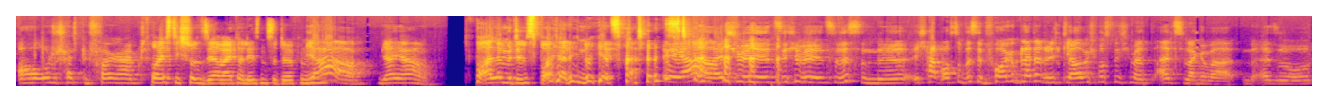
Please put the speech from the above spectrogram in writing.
Oh, ohne Scheiß, bin voll gehypt. Freust dich schon sehr, weiterlesen zu dürfen. Ja, ja, ja. Vor allem mit dem Spoiler, den du jetzt hattest. Ja, ich will jetzt, ich will jetzt wissen. Ne? Ich habe auch so ein bisschen vorgeblättert und ich glaube, ich muss nicht mehr allzu lange warten. Also,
